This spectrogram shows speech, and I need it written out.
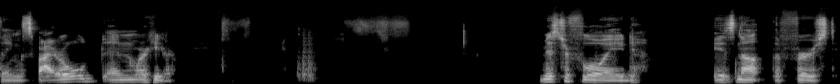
things spiraled, and we're here. Mr. Floyd is not the first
